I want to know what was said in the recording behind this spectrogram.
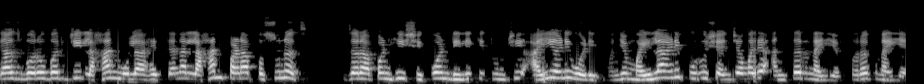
त्याचबरोबर जी लहान मुलं आहेत त्यांना लहानपणापासूनच जर आपण ही शिकवण दिली की तुमची आई आणि वडील म्हणजे महिला आणि पुरुष यांच्यामध्ये अंतर नाहीये फरक नाहीये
